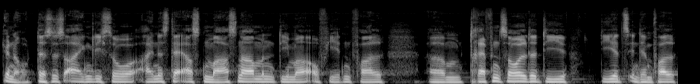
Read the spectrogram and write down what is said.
Genau, das ist eigentlich so eines der ersten Maßnahmen, die man auf jeden Fall ähm, treffen sollte, die die jetzt in dem Fall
